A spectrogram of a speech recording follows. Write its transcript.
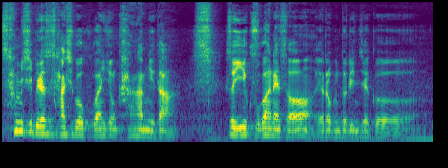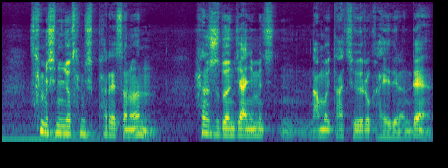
31에서 45 구간이 좀 강합니다. 그래서 이 구간에서 여러분들이 이제 그 36, 38에서는 한 수든지 아니면 음, 나머지 다 제외로 가야 되는데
